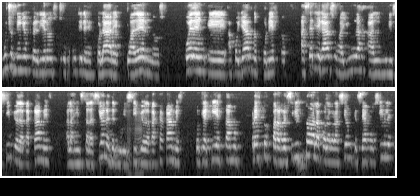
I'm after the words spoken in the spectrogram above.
Muchos niños perdieron sus útiles escolares, cuadernos. Pueden eh, apoyarnos con esto, hacer llegar sus ayudas al municipio de Atacames a las instalaciones del municipio de Atacames, porque aquí estamos prestos para recibir toda la colaboración que sea posible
